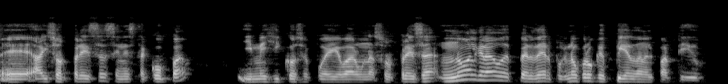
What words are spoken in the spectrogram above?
eh, hay sorpresas en esta Copa y México se puede llevar una sorpresa, no al grado de perder, porque no creo que pierdan el partido.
